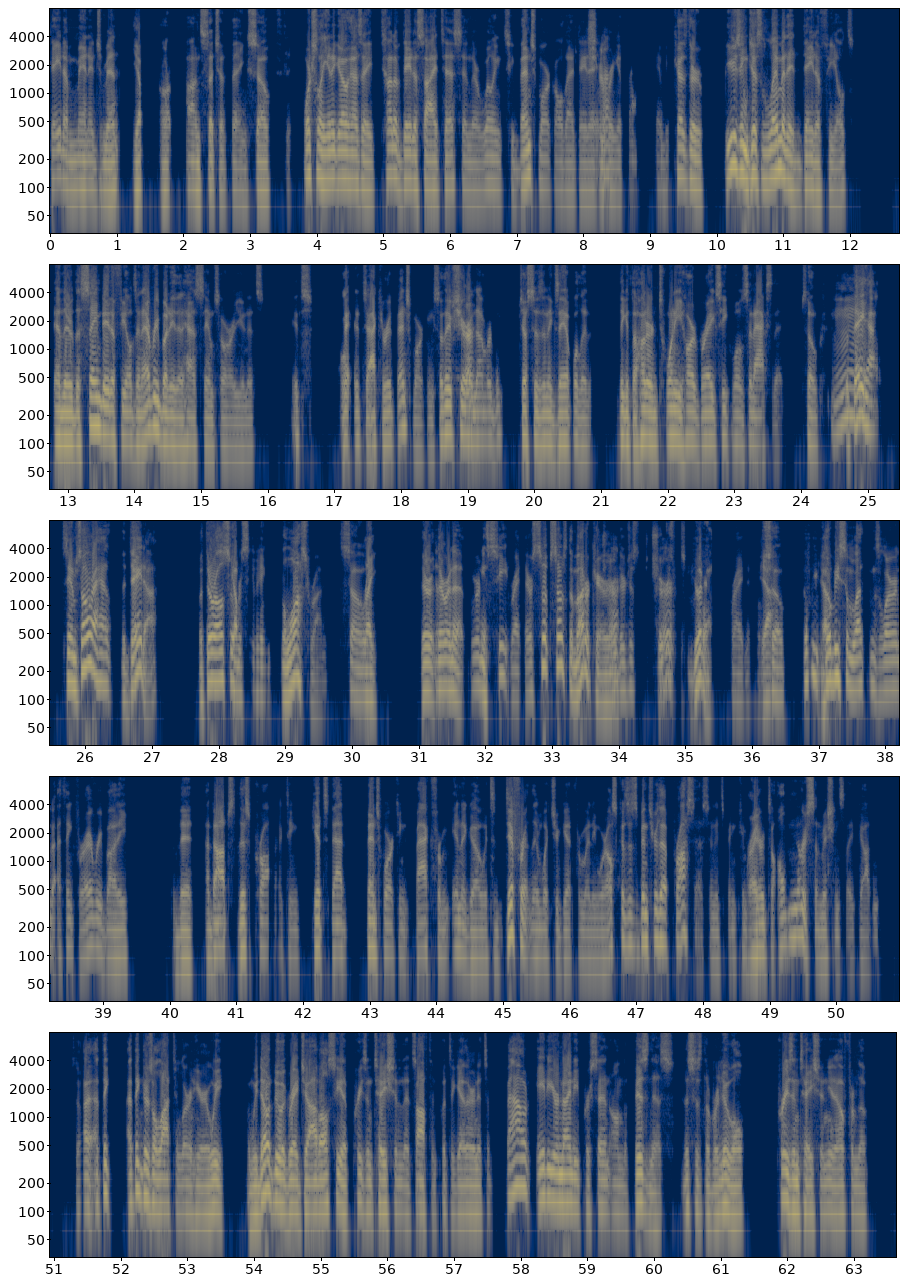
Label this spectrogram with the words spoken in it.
data management. Yep. On, on such a thing. So fortunately, Inigo has a ton of data scientists and they're willing to benchmark all that data sure. and bring it back. And because they're using just limited data fields, and they're the same data fields in everybody that has Samsara units. It's it's accurate benchmarking. So they've shared sure. a number just as an example that I think it's 120 hard brakes equals an accident. So mm. but they have Samsara has the data, but they're also yep. receiving the loss run. So right. They're they're in a we're in a seat right there. So so's the motor carrier. Sure. They're just sure they're just good at right now. Yeah. So there'll be, yep. there'll be some lessons learned, I think, for everybody that adopts this product and gets that benchmarking back from Inigo, it's different than what you get from anywhere else because it's been through that process and it's been compared right. to all the other submissions they've gotten. So I, I, think I think there's a lot to learn here. And we when we don't do a great job, I'll see a presentation that's often put together and it's about 80 or 90 percent on the business. This is the renewal presentation, you know, from the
